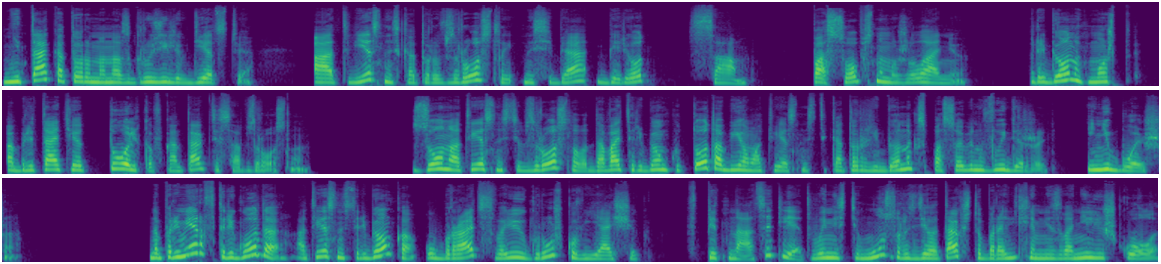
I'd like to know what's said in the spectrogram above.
Не та, которую на нас грузили в детстве, а ответственность, которую взрослый на себя берет сам по собственному желанию. Ребенок может обретать ее только в контакте со взрослым. Зона ответственности взрослого – давать ребенку тот объем ответственности, который ребенок способен выдержать, и не больше. Например, в 3 года ответственность ребенка – убрать свою игрушку в ящик. В 15 лет вынести мусор, сделать так, чтобы родителям не звонили из школы.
